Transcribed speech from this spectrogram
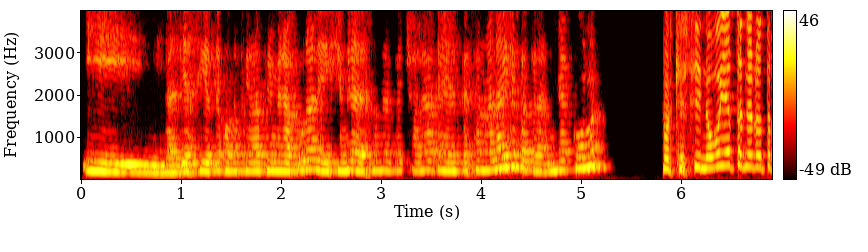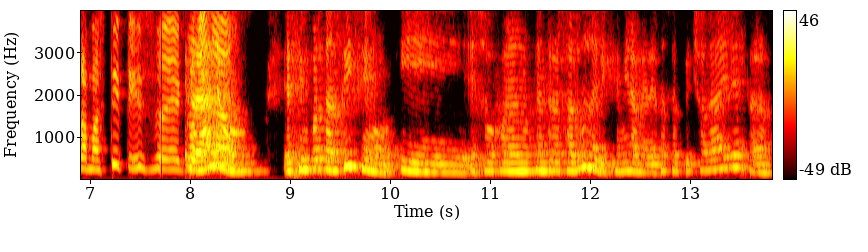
Y al día siguiente, cuando fui a la primera cura, le dije, mira, déjame el, pecho el pezón al aire para que la niña coma. Porque si no voy a tener otra mastitis. Eh, claro, es importantísimo. Y eso fue en un centro de salud. Le dije, mira, me dejas el pecho al aire. Claro,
